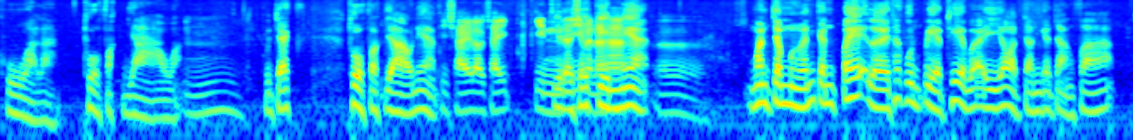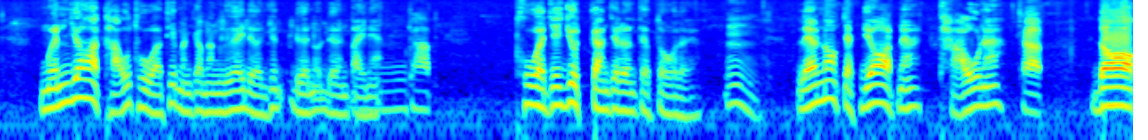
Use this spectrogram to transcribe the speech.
ถั่วล่ะ ถั่วฝักยาวอะอืมคุณแจ็คถั่วฝักยาวเนี่ย ที่ใช้เราใช้กินที่เราใช้มัะกินเนี่ยเออมันจะเหมือนกันเป๊ะเลย ถ้าคุณเปรียบเทียบว่าไอ้ยอดจันทร์กระจ่างฟ้า เหมือนยอดเถาถั่วที่มันกำลังเลื้อยเดินขึ้นเดินเดินไปเนี่ย อืมครับ ถั่วจะหยุดการเจริญเติบโตเลย อืมแล้วนอกจากยอดนะ เถานะ ครับ ดอก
